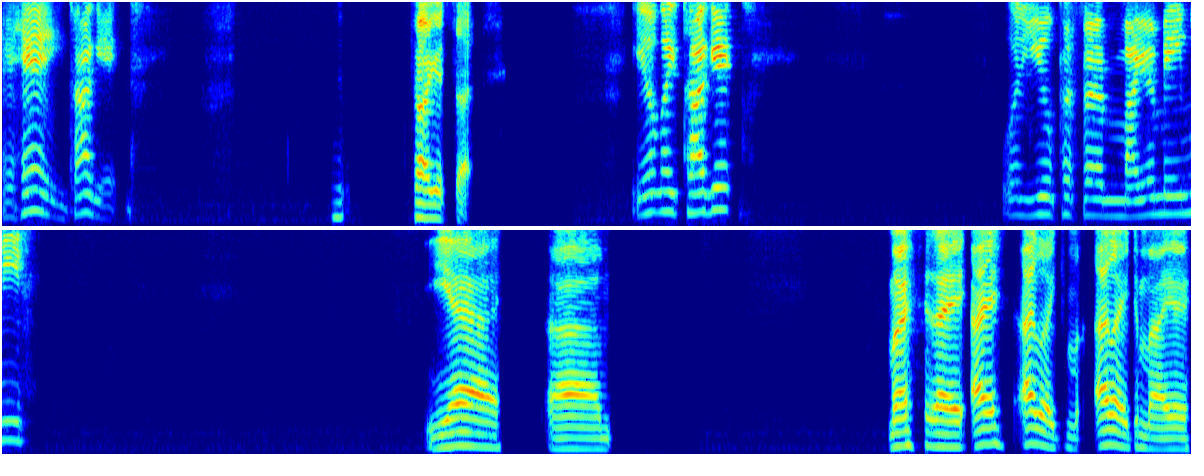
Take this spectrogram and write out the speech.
Hey, Target. Target sucks. You don't like Target? Would you prefer Miami? Yeah. Um My like I I liked I liked Meijer.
